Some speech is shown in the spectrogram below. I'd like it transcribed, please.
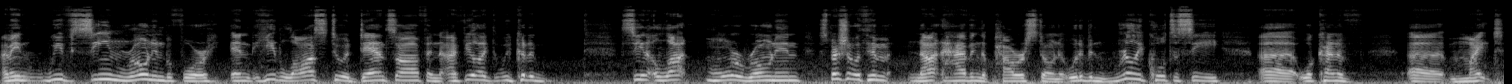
I mean, we've seen Ronan before and he lost to a dance off and I feel like we could have seen a lot more Ronan, especially with him not having the Power Stone. It would have been really cool to see uh, what kind of uh, might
